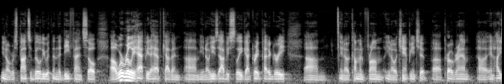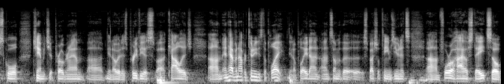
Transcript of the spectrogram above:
you know responsibility within the defense. So uh, we're really happy to have Kevin. Um, you know he's obviously got great pedigree. Um, you know, coming from you know a championship uh, program uh, in high school, championship program, uh, you know, at his previous uh, college, um, and having opportunities to play. You know, played on on some of the uh, special teams units um, for Ohio State. So,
